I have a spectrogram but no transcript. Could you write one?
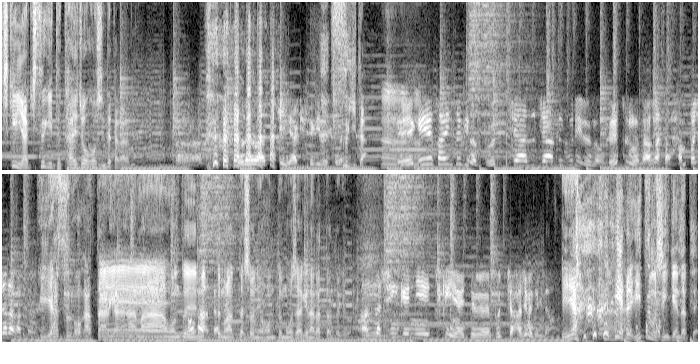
チキン焼きすぎて帯状疱疹出たからねそれはチキン焼きすぎですね。すぎた。うん。レゲエ祭の時のブッチャーズジャークグリルの列の長さ半端じゃなかったです。いやすごかったいやえー。まあ本当に待ってもらった人には本当に申し訳なかったんだけど。あんな真剣にチキン焼いてるブッチャー初めて見た。いやいやいつも真剣だって。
